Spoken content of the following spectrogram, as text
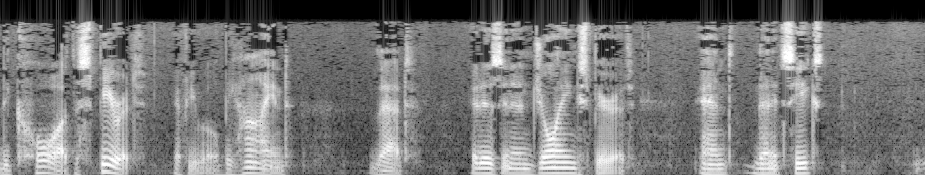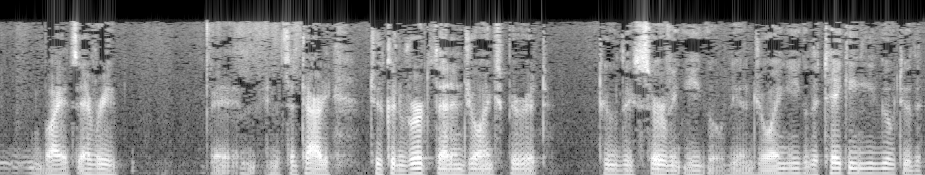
the core, the spirit, if you will, behind that. It is an enjoying spirit. And then it seeks by its every, eh, in its entirety, to convert that enjoying spirit to the serving ego, the enjoying ego, the taking ego to the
